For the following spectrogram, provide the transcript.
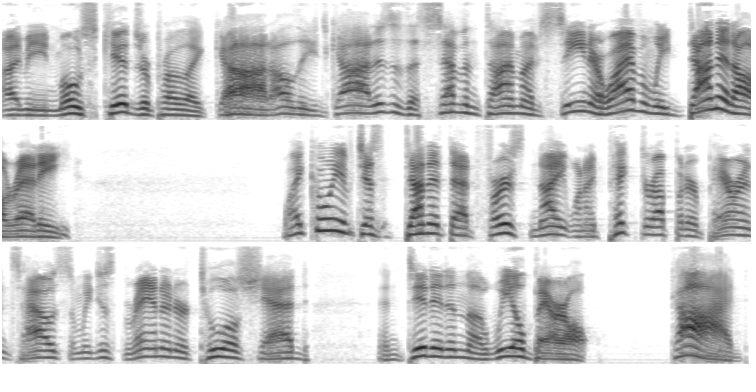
I mean, most kids are probably like, God, all these, God, this is the seventh time I've seen her. Why haven't we done it already? Why couldn't we have just done it that first night when I picked her up at her parents' house and we just ran in her tool shed and did it in the wheelbarrow? God.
